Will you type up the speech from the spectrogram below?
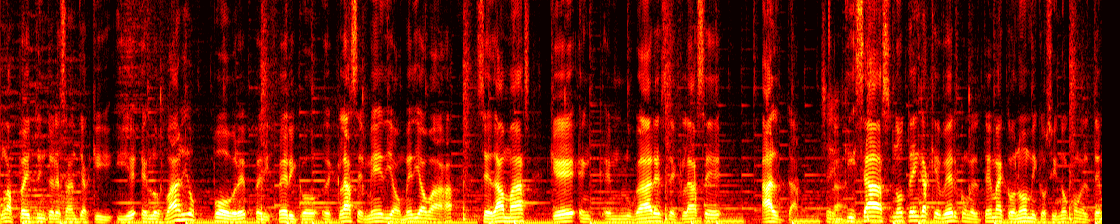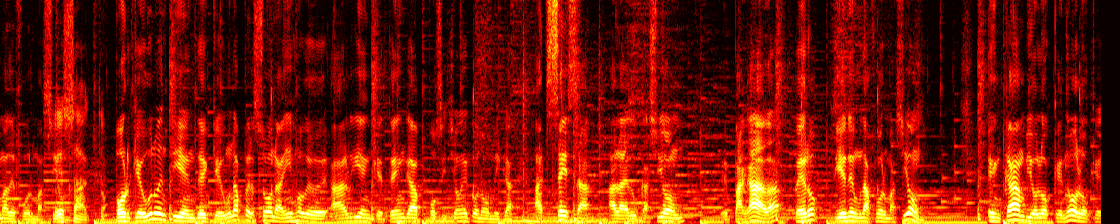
un aspecto interesante aquí y es- en los barrios pobres, periféricos, de clase media o media baja, se da más que en, en lugares de clase alta. Sí. Quizás no tenga que ver con el tema económico, sino con el tema de formación. Exacto. Porque uno entiende que una persona, hijo de alguien que tenga posición económica, accesa a la educación eh, pagada, pero tiene una formación. En cambio, los que no, los que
